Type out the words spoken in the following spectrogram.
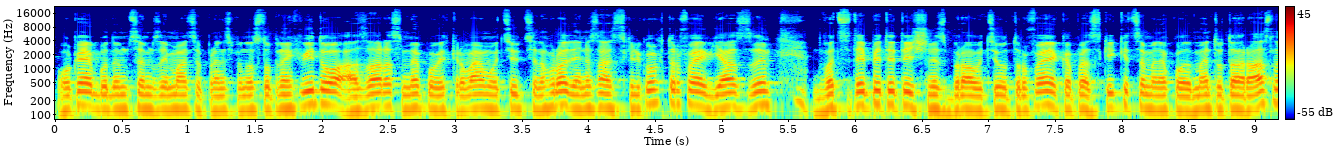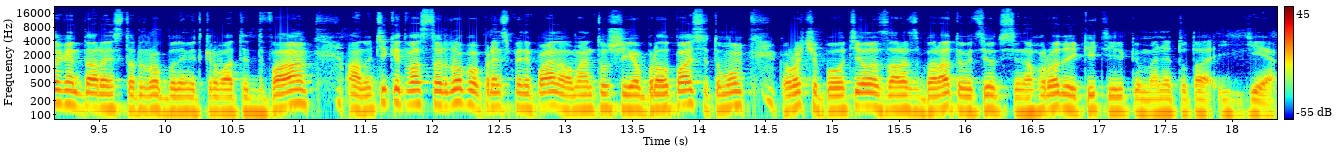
Окей, будемо цим займатися, в принципі, в наступних відео. А зараз ми повідкриваємо ці ці нагороди. Я не знаю, скількох трофеїв. Я з 25 тисяч не збирав цього трофею. Капець, скільки це мене входить? У мене тут раз легендарний стардроп, будемо відкривати два. А, ну тільки два стардропа, в принципі, непогано. але У мене тут ще є в бралпасі, тому коротше полетіли зараз збирати оці от всі нагороди, які тільки в мене тут є.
